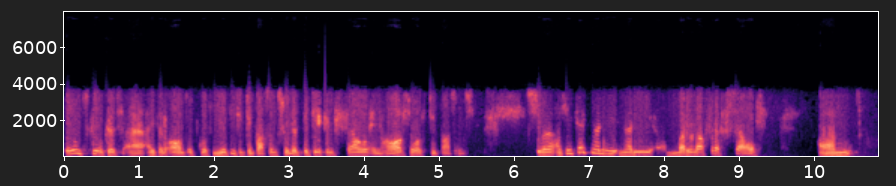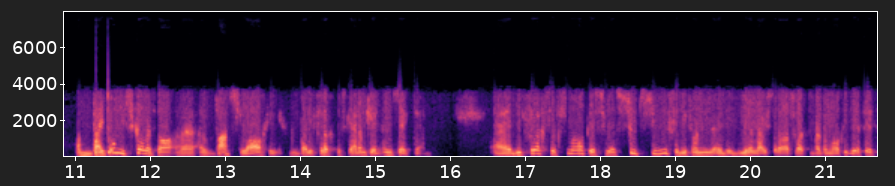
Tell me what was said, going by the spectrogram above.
Ons fokus uh uiteraard op kosmetiese toepassings, so dit beteken vel en haarsorg toepassings. So as jy kyk na die na die marula vrug self, ehm um, buiteom die skil is daar 'n uh, 'n waslaagie wat die vrug beskerm teen insekte. Uh die vrug se smaak is so soetsuur vir die van uh, die luisteraars wat wat hom al geëet het,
